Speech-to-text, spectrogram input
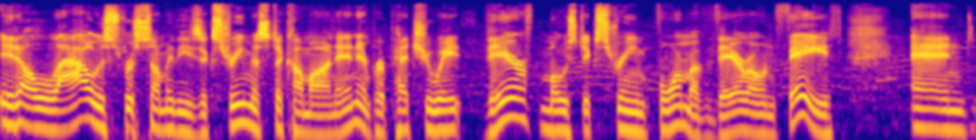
It allows for some of these extremists to come on in and perpetuate their most extreme form of their own faith. And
